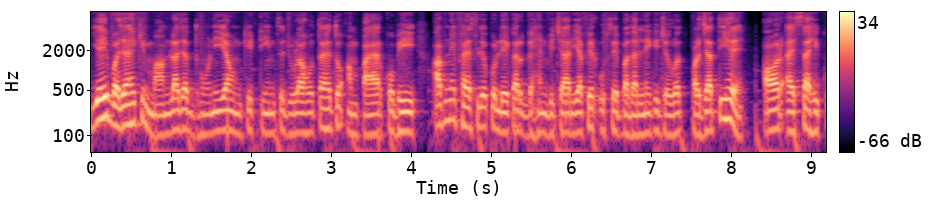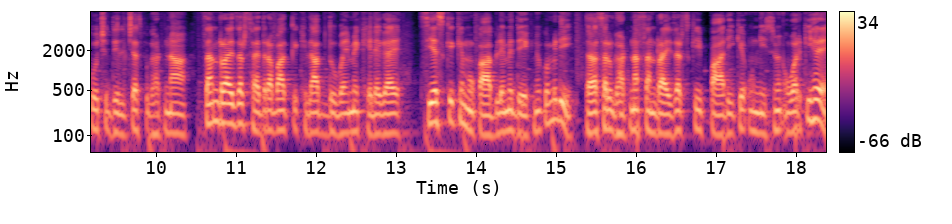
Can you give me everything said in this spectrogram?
यही वजह है कि मामला जब धोनी या उनकी टीम से जुड़ा होता है तो अंपायर को भी अपने फैसले को लेकर गहन विचार या फिर उसे बदलने की ज़रूरत पड़ जाती है। और ऐसा ही कुछ दिलचस्प घटना सनराइजर्स हैदराबाद के खिलाफ दुबई में खेले गए सीएसके के मुकाबले में देखने को मिली। दरअसल घटना सनराइजर्स की पारी के 19वें ओवर की है।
